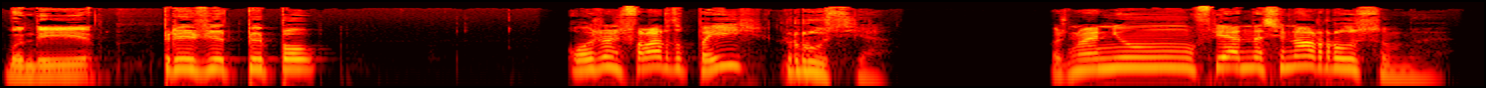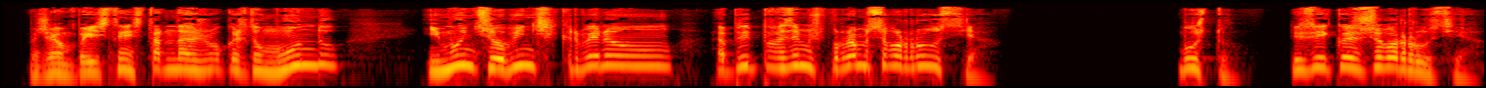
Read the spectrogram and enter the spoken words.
Bom dia. Previa people. Hoje vamos falar do país Rússia. Hoje não é nenhum feriado nacional russo, mas é um país que tem estado nas bocas do mundo e muitos ouvintes escreveram a pedir para fazermos programas sobre a Rússia. Busto, diz aí coisas sobre a Rússia.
